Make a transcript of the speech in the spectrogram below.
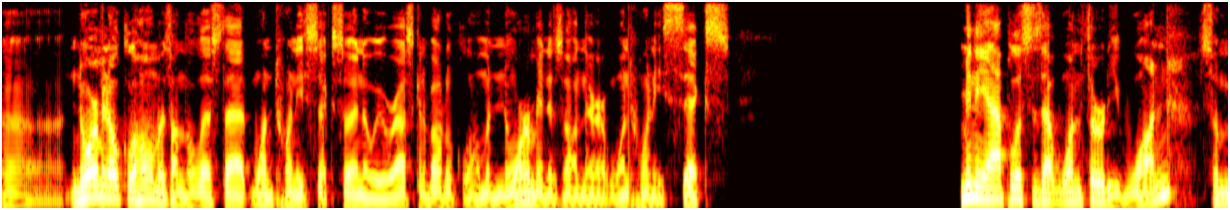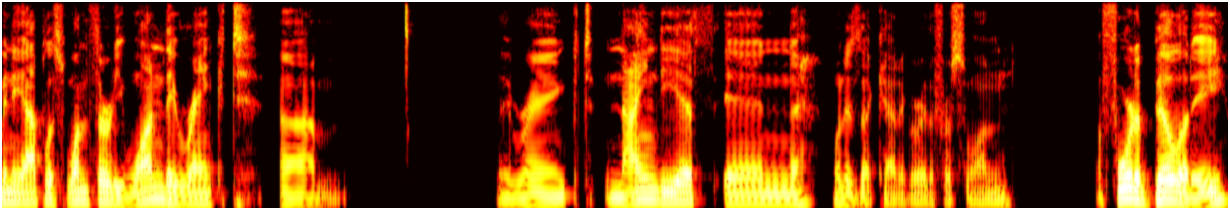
Uh, Norman, Oklahoma is on the list at 126. So I know we were asking about Oklahoma. Norman is on there at 126. Minneapolis is at 131. So Minneapolis 131. They ranked um they ranked 90th in what is that category? The first one. Affordability.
